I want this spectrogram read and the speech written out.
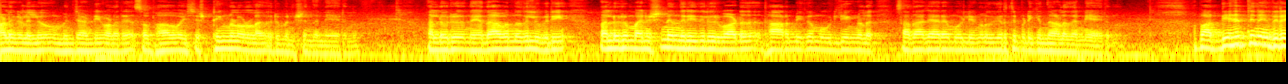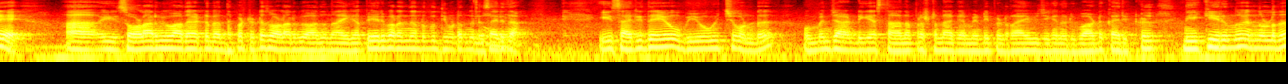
ആളുകളിൽ ഉമ്മൻചാണ്ടി വളരെ സ്വഭാവ വൈശിഷ്ട്യങ്ങളുള്ള ഒരു മനുഷ്യൻ തന്നെയായിരുന്നു. നല്ലൊരു നേതാവെന്നതിലുപരി നല്ലൊരു മനുഷ്യൻ എന്ന രീതിയിൽ ഒരുപാട് ധാർമ്മിക മൂല്യങ്ങൾ സദാചാര മൂല്യങ്ങൾ ഉയർത്തിപ്പിടിക്കുന്ന ആൾ തന്നെയായിരുന്നു. അപ്പോൾ അദ്ദേഹത്തിനെതിരെ ഈ സോളാർ വിവാദമായിട്ട് ബന്ധപ്പെട്ടിട്ട് സോളാർ വിവാദ നായിക പേര് പറയുന്നതുകൊണ്ട് ബുദ്ധിമുട്ടൊന്നുമില്ല. സരിത ഈ സരിതയെ ഉപയോഗിച്ചുകൊണ്ട് ഉമ്മൻചാണ്ടിയെ സ്ഥാനഭ്രഷ്ടനാക്കാൻ വേണ്ടി പിണറായി വിജയൻ ഒരുപാട് കരുക്കൾ നീക്കിയിരുന്നു എന്നുള്ളത്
